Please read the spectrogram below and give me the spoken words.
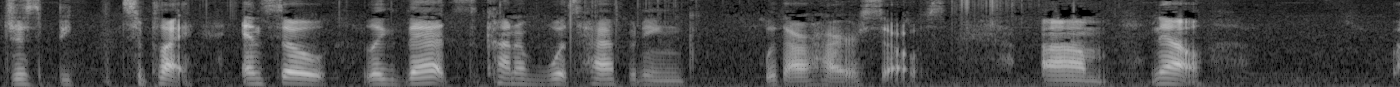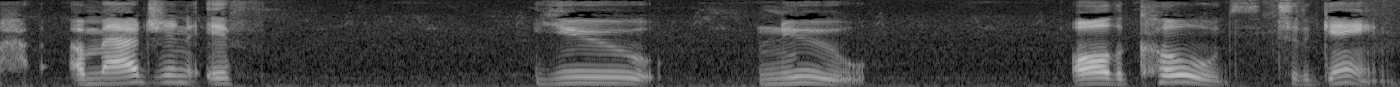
Just be, to play, and so like that's kind of what's happening with our higher selves. Um, now, imagine if you knew all the codes to the game.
